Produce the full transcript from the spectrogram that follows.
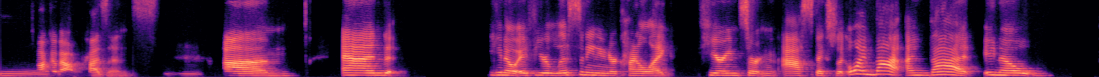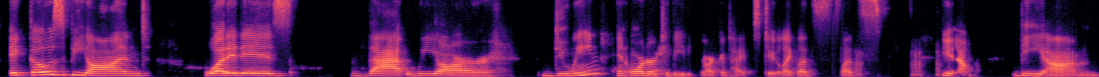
Mm. Talk about presence. Mm-hmm. Um, and you know, if you're listening and you're kind of like hearing certain aspects, like, oh, I'm that, I'm that, you know, it goes beyond what it is that we are doing in order to be the archetypes too. Like let's let's you know be um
